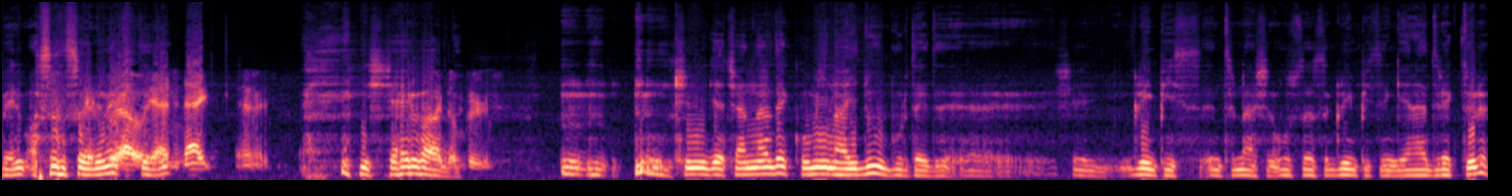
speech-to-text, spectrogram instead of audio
benim asıl söylemek istediğim yani şey vardı. Şimdi geçenlerde Kumi Naidu buradaydı. Ee, şey Greenpeace International Uluslararası Greenpeace'in genel direktörü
